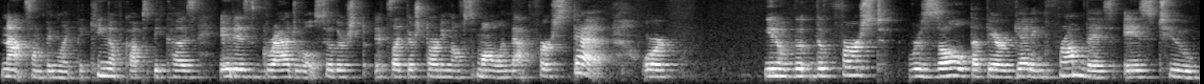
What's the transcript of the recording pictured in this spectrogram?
not something like the King of Cups because it is gradual. So there's it's like they're starting off small in that first step or you know the the first result that they're getting from this is to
